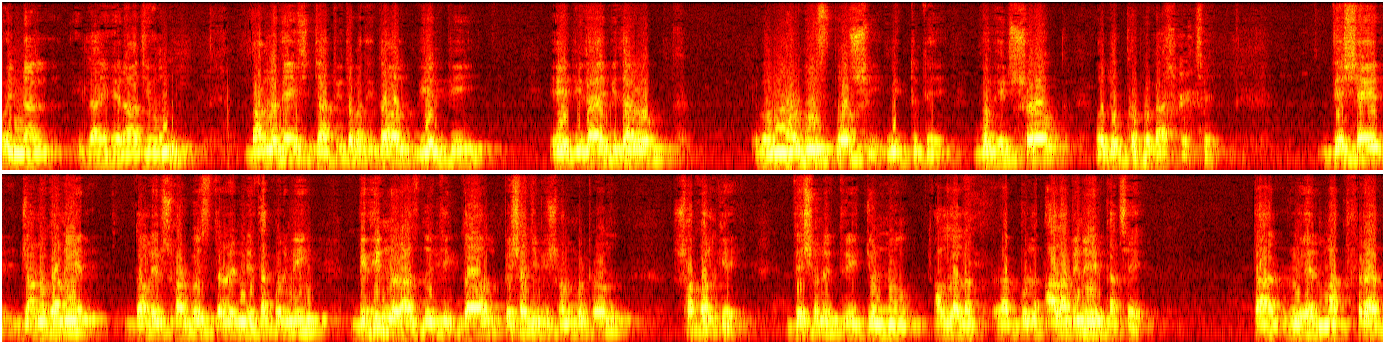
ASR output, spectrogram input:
ও ইন্নাল ইলাহে রাজিউন। বাংলাদেশ জাতীয়তাবাদী দল বিএনপি এই হৃদয় বিদারক এবং মর্মস্পর্শী মৃত্যুতে গভীর শোক ও দুঃখ প্রকাশ করছে। দেশের জনগণের দলের সর্বস্তরের নেতাকর্মী বিভিন্ন রাজনৈতিক দল পেশাজীবী সংগঠন সকলকে দেশনেত্রীর জন্য আল্লাহ রাব্বুল আলামিনের কাছে তার রুহের মাগফিরাত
